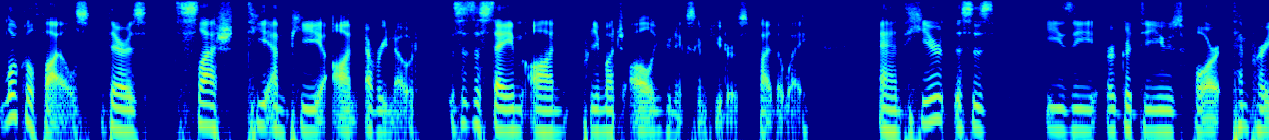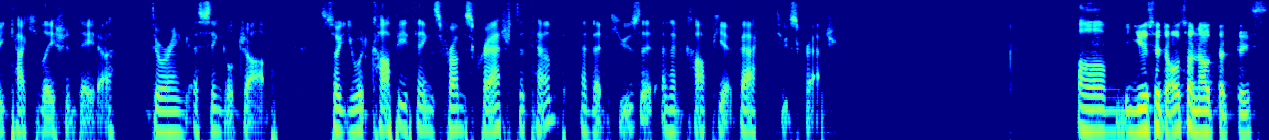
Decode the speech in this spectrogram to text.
local files, there's slash TMP on every node. This is the same on pretty much all Unix computers, by the way. And here, this is easy, or good to use for temporary calculation data during a single job. So you would copy things from Scratch to temp and then use it and then copy it back to Scratch. Um, you should also note that this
